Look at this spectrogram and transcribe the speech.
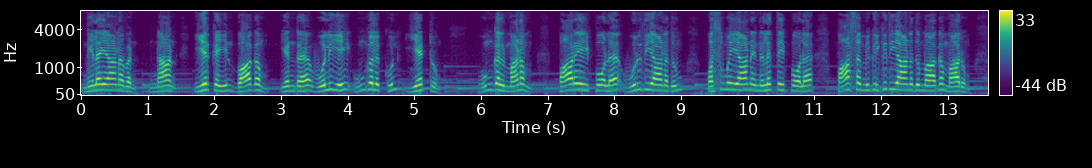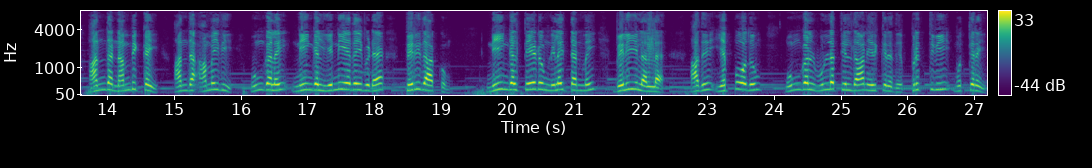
நிலையானவன் நான் இயற்கையின் பாகம் என்ற ஒலியை உங்களுக்குள் ஏற்றும். உங்கள் மனம் பாறையைப் போல உறுதியானதும் பசுமையான நிலத்தைப் போல பாச மிகுதியானதுமாக மாறும். அந்த நம்பிக்கை அந்த அமைதி உங்களை நீங்கள் எண்ணியதை விட பெரிதாக்கும். நீங்கள் தேடும் நிலைத்தன்மை வெளியில் அல்ல. அது எப்போதும் உங்கள் உள்ளத்தில் தான் இருக்கிறது. பிருத்வி முத்திரை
